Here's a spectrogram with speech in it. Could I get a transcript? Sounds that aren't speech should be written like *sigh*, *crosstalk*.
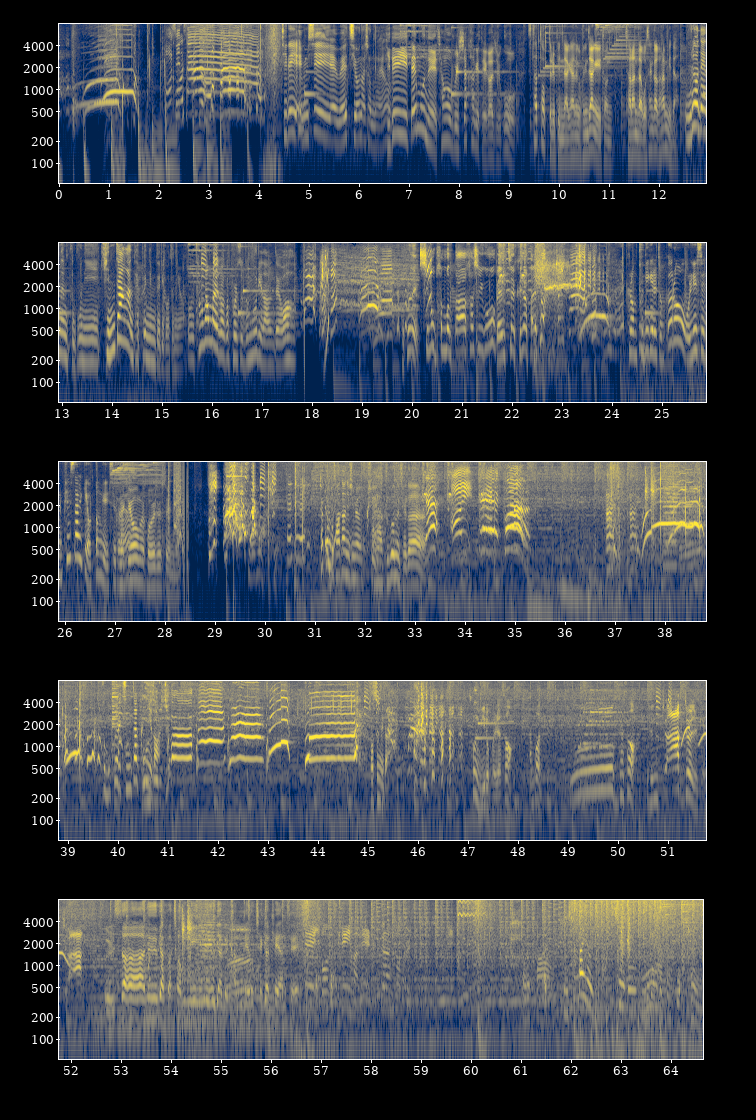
디데이 MC에 왜 지원하셨나요? 디데이 때문에 창업을 시작하게 돼가지고 스타트업들을 빛나게 하는 거 굉장히 전 잘한다고 생각을 합니다. 우려되는 부분이 긴장한 대표님들이거든요. 저 상상만 해도 벌써 눈물이 나는데 와. 대표님 심호흡 한 번 딱 하시고 멘트 그냥 발사! 그런 분위기를 좀 끌어올릴 수 있는 필살기 어떤 게 있을까요? 귀여움을 보여줄 수 있는. 태권도 다 다니시면 혹시 아 그거는 제가 저 목소리 진짜 큽니다. 좋습니다. *laughs* 손 위로 벌려서 한번 쭉 펴서 등 쫙 조여줄게. 쫙. 을사늑약과 정리늑약을 강제로 제격해야 한 죄. 근데 이번 디데이만의 특별한 점을 어렵다. 좀 순발력이 좀 거치고 분위기도 좀 뒤에 박혀있는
